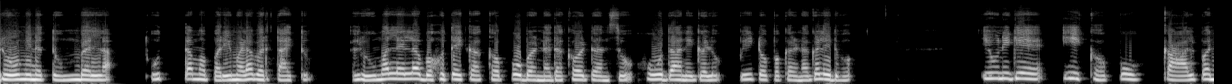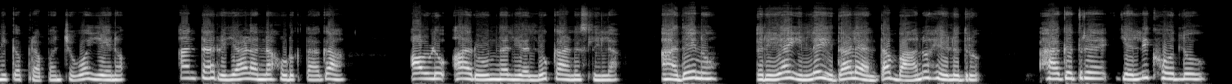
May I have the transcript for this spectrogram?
ರೂಮಿನ ತುಂಬೆಲ್ಲ ಉತ್ತಮ ಪರಿಮಳ ಬರ್ತಾಯಿತ್ತು ರೂಮಲ್ಲೆಲ್ಲ ಬಹುತೇಕ ಕಪ್ಪು ಬಣ್ಣದ ಕರ್ಟನ್ಸು ಹೂದಾನಿಗಳು, ಪೀಠೋಪಕರಣಗಳಿದ್ವು. ಇವನಿಗೆ ಈ ಕಪ್ಪು ಕಾಲ್ಪನಿಕ ಪ್ರಪಂಚವೋ ಏನೋ ಅಂತ ರಿಯಾಳನ್ನ ಹುಡುಕ್ದಾಗ ಅವಳು ಆ ರೂಮ್ನಲ್ಲಿ ಎಲ್ಲೂ ಕಾಣಿಸ್ಲಿಲ್ಲ. ಅದೇನು, ರಿಯಾ ಇಲ್ಲೇ ಇದ್ದಾಳೆ ಅಂತ ಬಾನು ಹೇಳಿದ್ರು. ಹಾಗಾದ್ರೆ ಎಲ್ಲಿಗ್ ಹೋದ್ಲು?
